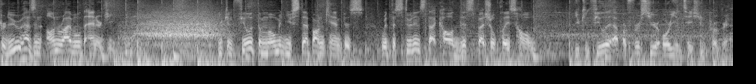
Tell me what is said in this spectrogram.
Purdue has an unrivaled energy. You can feel it the moment you step on campus with the students that call this special place home. You can feel it at our first year orientation program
